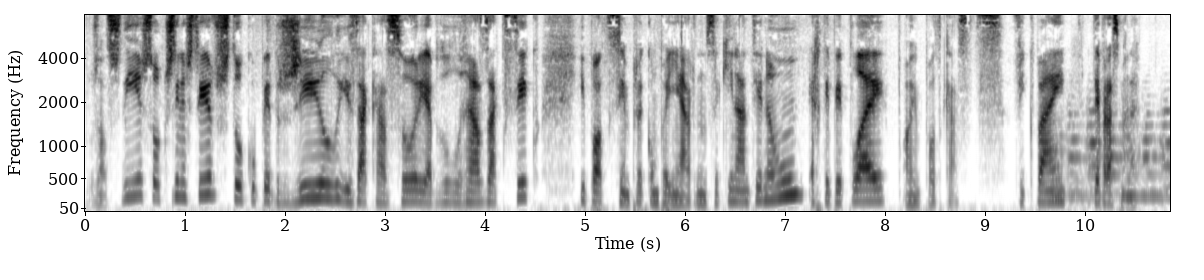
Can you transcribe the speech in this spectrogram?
os nossos dias. Sou Cristina Esteves, estou com o Pedro Gil, Isaac Assor e Abdul Razak Seco e pode sempre acompanhar-nos aqui na Antena 1, RTP Play ou em podcast. Fique bem, até para a semana.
